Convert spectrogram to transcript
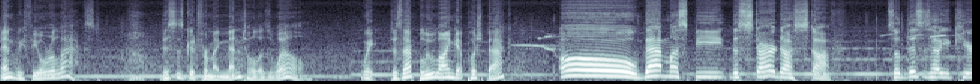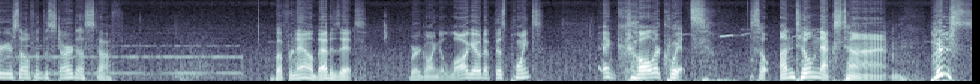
And we feel relaxed. This is good for my mental as well. Wait, does that blue line get pushed back? Oh, that must be the Stardust stuff. So this is how you cure yourself of the Stardust stuff. But for now, that is it. We're going to log out at this point and call her quits. So until next time, peace!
